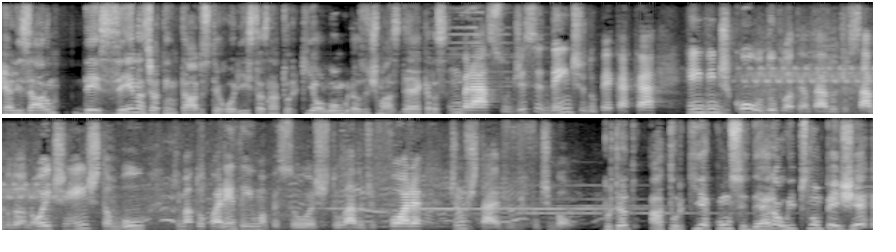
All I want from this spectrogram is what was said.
realizaram dezenas de atentados terroristas na Turquia ao longo das últimas décadas. Um braço dissidente do PKK reivindicou o duplo atentado de sábado à noite em Istambul, que matou 41 pessoas do lado de fora de um estádio de futebol. Portanto, a Turquia considera o YPG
